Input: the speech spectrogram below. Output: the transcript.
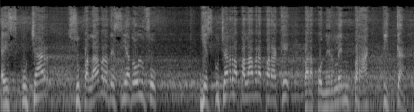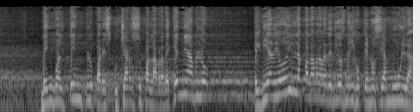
a escuchar su palabra, decía Adolfo, y escuchar la palabra para qué? Para ponerla en práctica. Vengo al templo para escuchar su palabra. ¿De qué me habló? El día de hoy la palabra de Dios me dijo que no sea mula.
